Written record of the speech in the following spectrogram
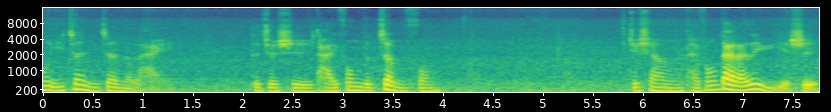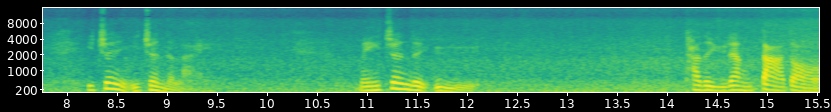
风一阵一阵的来，这就是台风的阵风。就像台风带来的雨，也是一阵一阵的来。每一阵的雨，它的雨量大到，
